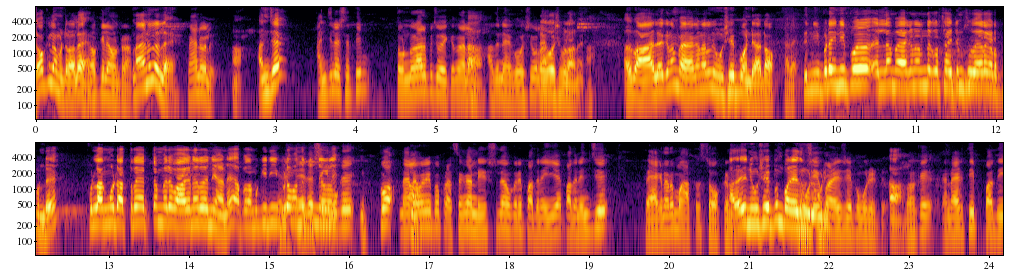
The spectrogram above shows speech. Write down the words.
ലോ കിലോമീറ്റർ അല്ലേ? ലോ കിലോമീറ്റർ ആണ്. മാനുവൽ അല്ലേ? മാനുവൽ ആ അഞ്ച്? അഞ്ച് ലക്ഷത്തി തൊണ്ണൂറായിരം രൂപ ചോദിക്കുന്നതല്ല ആ. അത് നെഗോഷ്യബിൾ നെഗോഷ്യബിൾ ആണ്. അത് ആലോചിക്കണം വാഗണർ ന്യൂ ഷേപ്പ് വേണ്ടി കേട്ടോ. പിന്നെ ഇവിടെ ഇനിയിപ്പോൾ എല്ലാം വാഗണറിന്റെ കുറച്ച് ഐറ്റംസ് വേറെ കിടപ്പുണ്ട്. ഫുൾ അങ്ങോട്ട് അത്ര അറ്റം വരെ വാഗണർ തന്നെയാണ്. അപ്പോൾ നമുക്ക് ഇനി ഇവിടെ വന്നിട്ടുണ്ടെങ്കിൽ നമുക്ക് ഇപ്പൊ നിലവിൽ ഇപ്പൊ പ്രസന്റ് കണ്ടീഷനിൽ നമുക്കൊരു പതിനയ്യ പതിനഞ്ച് വാഗണർ മാത്രം സ്റ്റോക്ക് ഉണ്ട്. അതായത് ന്യൂ ഷേപ്പും പഴയതും കൂടി പഴയ ഷേപ്പും കൂടി ഇട്ട് നമുക്ക് രണ്ടായിരത്തി പതി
